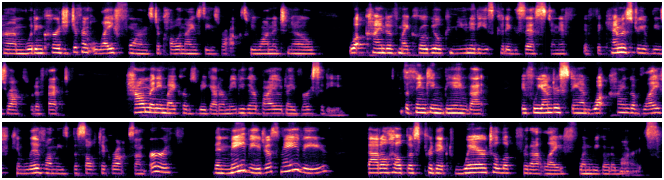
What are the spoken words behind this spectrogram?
um, would encourage different life forms to colonize these rocks. We wanted to know what kind of microbial communities could exist and if, if the chemistry of these rocks would affect how many microbes we get or maybe their biodiversity. The thinking being that if we understand what kind of life can live on these basaltic rocks on Earth, then maybe, just maybe, that'll help us predict where to look for that life when we go to Mars.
